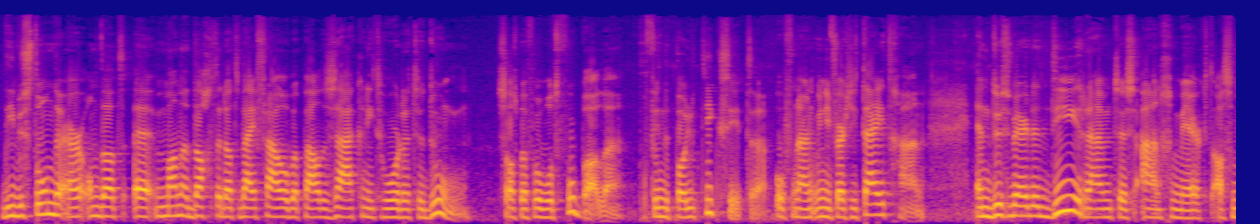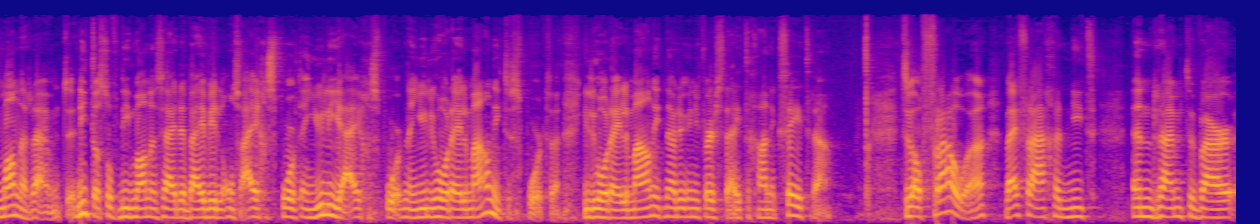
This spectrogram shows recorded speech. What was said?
die bestonden er omdat eh, mannen dachten dat wij vrouwen bepaalde zaken niet hoorden te doen. Zoals bijvoorbeeld voetballen, of in de politiek zitten, of naar een universiteit gaan. En dus werden die ruimtes aangemerkt als mannenruimte. Niet alsof die mannen zeiden: wij willen onze eigen sport en jullie je eigen sport. Nee, jullie horen helemaal niet te sporten. Jullie horen helemaal niet naar de universiteit te gaan, et cetera. Terwijl vrouwen, wij vragen niet een ruimte waar,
